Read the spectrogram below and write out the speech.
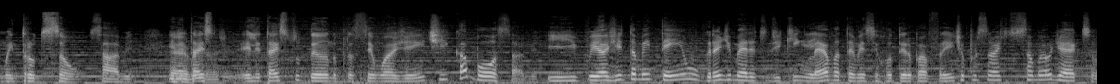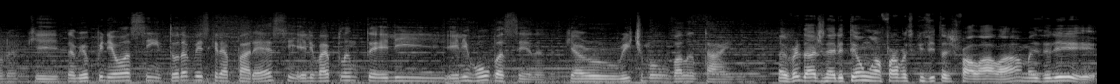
uma introdução, sabe? Ele, é, tá, ele tá estudando para ser um agente e acabou, sabe? E, e, a gente também tem o grande mérito de quem leva também esse roteiro para frente é o personagem do Samuel Jackson, né? Que, na minha opinião, assim, toda vez que ele aparece, ele vai plantar. Ele, ele rouba a cena, né? Que é o Richmond Valentine. É verdade, né? Ele tem uma forma esquisita de falar lá, mas ele.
